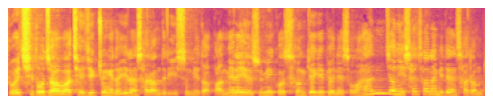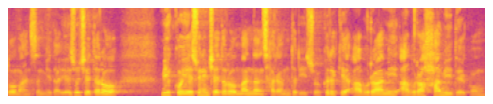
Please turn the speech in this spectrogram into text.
교회 지도자와 재직 중에도 이런 사람들이 있습니다. 반면에 예수 믿고 성격이 변해서 완전히 새 사람이 된 사람도 많습니다. 예수 제대로 믿고 예수님 제대로 만난 사람들이죠. 그렇게 아브라함이 아브라함이 되고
